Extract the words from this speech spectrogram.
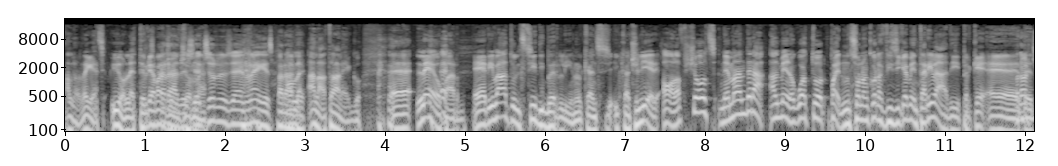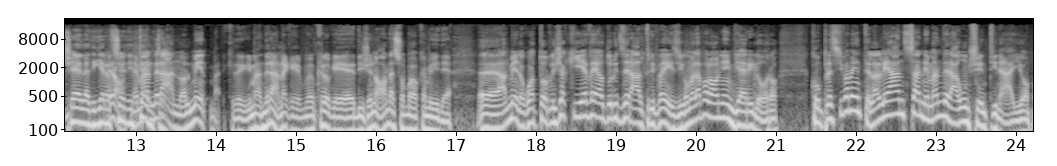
allora ragazzi, io ho letto prima pagina del giornale. cioè, non è che sparate. Allora, la leggo. Eh, Leopard è arrivato il sì di Berlino. Il, canc- il cancelliere Olaf Scholz ne manderà almeno 14. Poi non sono ancora fisicamente arrivati perché. eh, Però c'è la dichiarazione di Ne intento. manderanno almeno. Ma credo che li manderanno, che credo che dice no, adesso ho cambiato idea. Eh, almeno 14 a Kiev e autorizzerà altri paesi come la Polonia a inviare i loro. Complessivamente l'alleanza ne manderà un centinaio.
